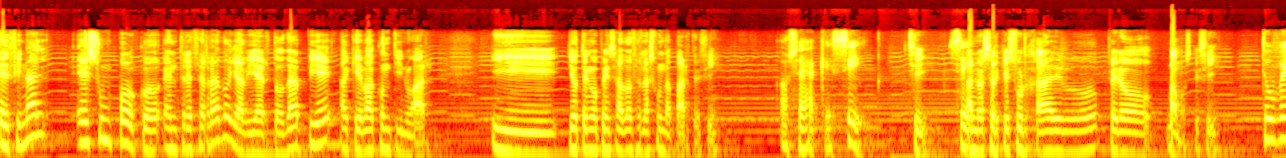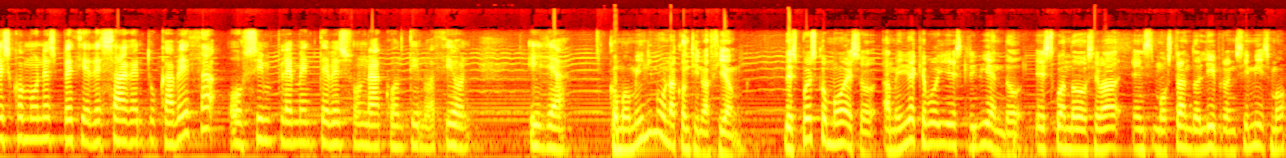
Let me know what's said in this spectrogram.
El final es un poco entrecerrado y abierto, da pie a que va a continuar. Y yo tengo pensado hacer la segunda parte, sí. O sea que sí. Sí, sí. a no ser que surja algo, pero vamos que sí. ¿Tú ves como una especie de saga en tu cabeza o simplemente ves una continuación y ya? Como mínimo una continuación. Después, como eso, a medida que voy escribiendo, es cuando se va mostrando el libro en sí mismo,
